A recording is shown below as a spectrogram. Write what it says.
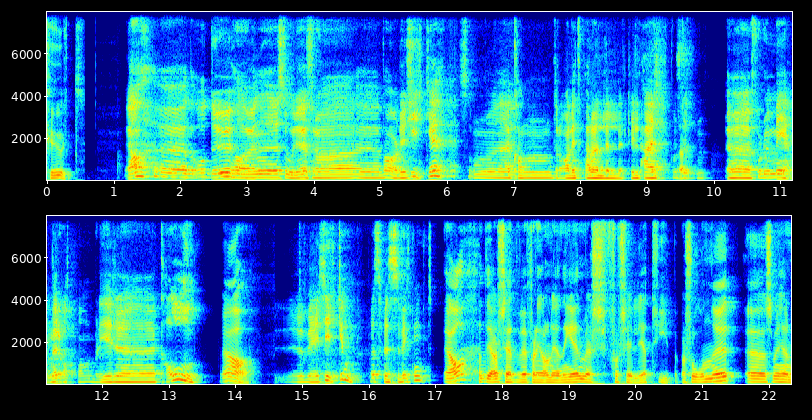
Kult. Ja, øh, og du har jo en historie fra øh, Hvaler kirke som jeg kan dra litt paralleller til her på slutten. Ja. For du mener at man blir kald Ja. ved kirken på et spesifikt punkt. Ja, det har skjedd ved flere anledninger med forskjellige typer personer eh, som jeg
